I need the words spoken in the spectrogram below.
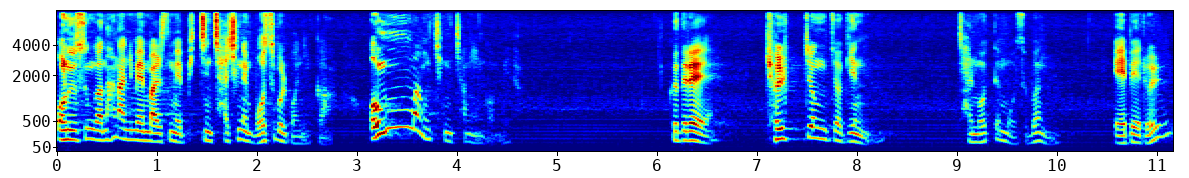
어느 순간 하나님의 말씀에 비친 자신의 모습을 보니까 엉망진창인 겁니다. 그들의 결정적인 잘못된 모습은 예배를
